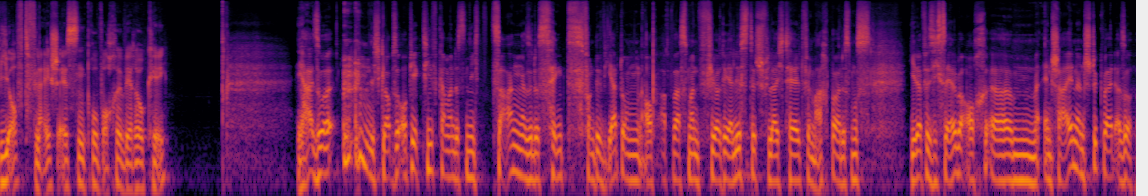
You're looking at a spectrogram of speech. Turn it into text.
Wie oft Fleisch essen pro Woche wäre okay? Ja, also ich glaube, so objektiv kann man das nicht sagen. Also das hängt von Bewertungen auch ab, was man für realistisch vielleicht hält, für machbar. Das muss jeder für sich selber auch ähm, entscheiden, ein Stück weit. Also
